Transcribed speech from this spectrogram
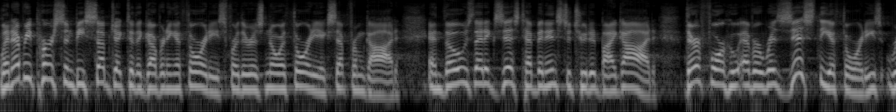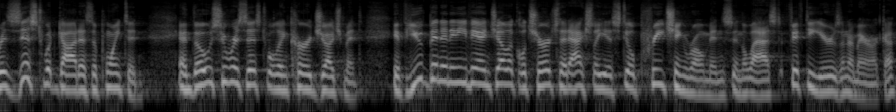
Let every person be subject to the governing authorities, for there is no authority except from God, and those that exist have been instituted by God. Therefore, whoever resists the authorities resist what God has appointed, and those who resist will incur judgment. If you've been in an evangelical church that actually is still preaching Romans in the last 50 years in America,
